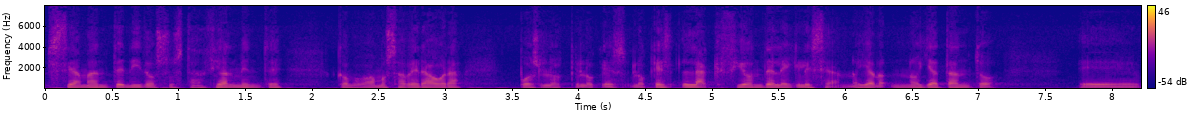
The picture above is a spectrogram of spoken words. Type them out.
se ha mantenido sustancialmente, como vamos a ver ahora, pues lo que, es, lo que es la acción de la Iglesia, no ya, no ya tanto eh,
